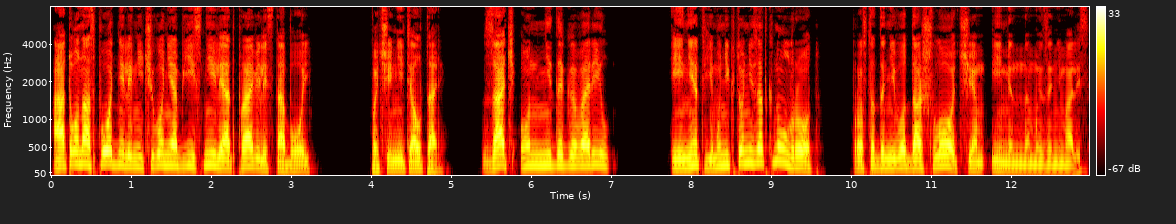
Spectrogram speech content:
А то нас подняли, ничего не объяснили, отправили с тобой. Починить алтарь. Зач он не договорил. И нет, ему никто не заткнул рот. Просто до него дошло, чем именно мы занимались.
